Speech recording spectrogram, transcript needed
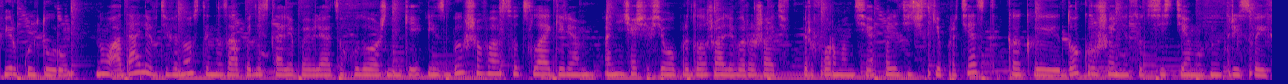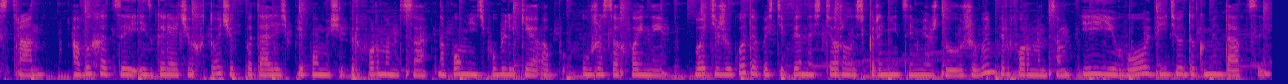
квир-культуру. Ну а далее в 90-е на Западе стали появляться художники из бывшего соцлагеря. Они чаще всего продолжали выражать в перформансе политический протест, как и до крушения соцсистемы внутри своих стран. А выходцы из горячих точек пытались при помощи перформанса напомнить публике об ужасах войны. В эти же годы постепенно стерлась граница между живым перформансом и его видеодокументацией,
